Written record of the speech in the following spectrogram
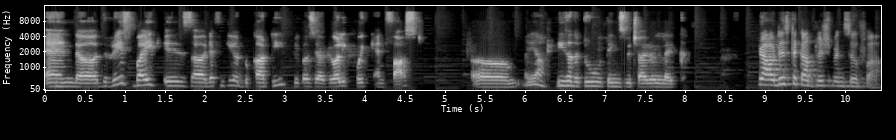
And uh, the race bike is uh, definitely a Ducati because they are really quick and fast. Um, yeah, these are the two things which I really like. Proudest accomplishment so far?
